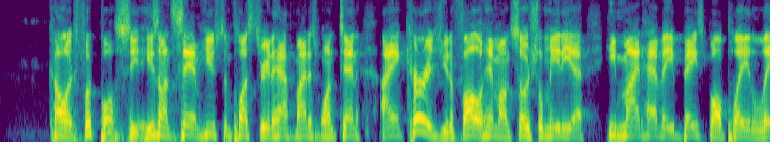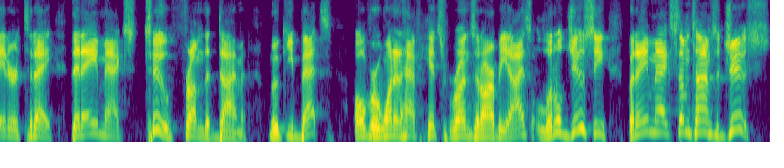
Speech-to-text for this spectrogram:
college football see. He's on Sam Houston plus three and a half, minus 110. I encourage you to follow him on social media. He might have a baseball play later today. Then Amags, two from the Diamond. Mookie Betts, over one and a half hits, runs, and RBIs. A little juicy, but Amags sometimes a juice.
